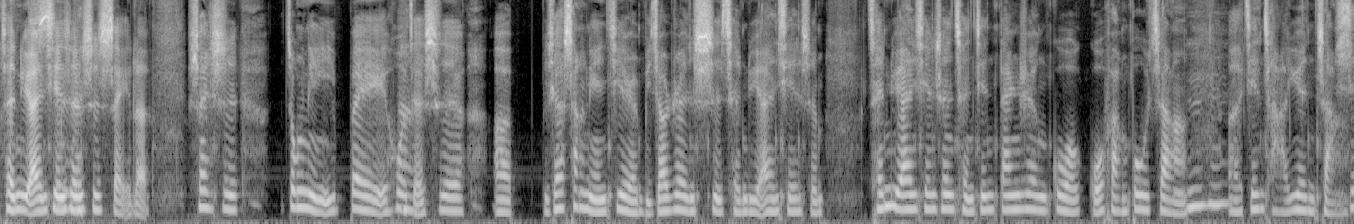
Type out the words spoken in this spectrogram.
陈履安先生是谁了，是。算是中年一辈，或者是、嗯、呃。比较上年纪人比较认识陈履安先生，陈履安先生曾经担任过国防部长，嗯、呃，监察院长。是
